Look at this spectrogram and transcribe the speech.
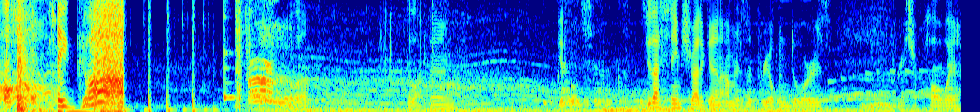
off. Oh my God. Do that same strat again. I'm gonna just pre-open doors for each hallway.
